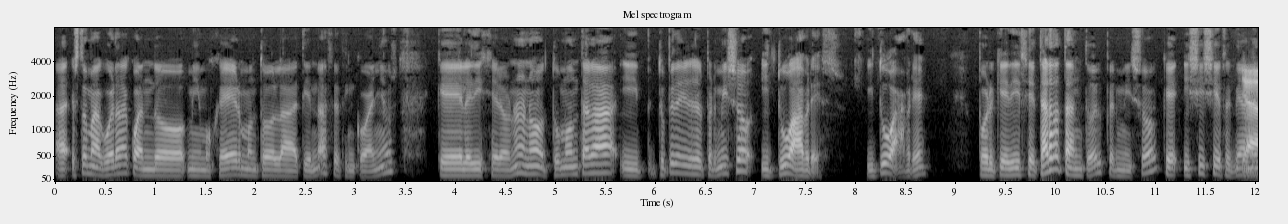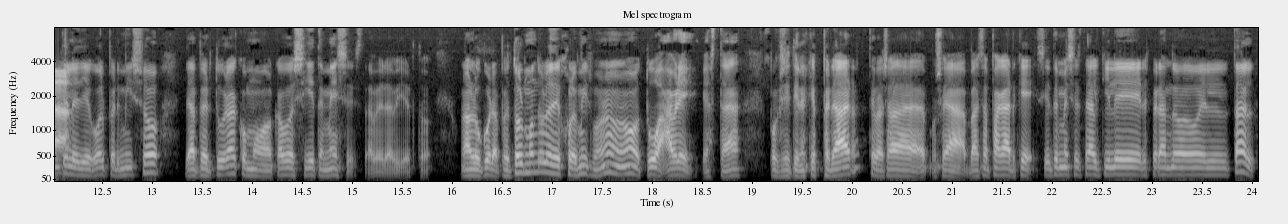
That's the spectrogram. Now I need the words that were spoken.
Ah, esto me acuerda cuando mi mujer montó la tienda hace cinco años, que le dijeron, no, no, tú montala y tú pides el permiso y tú abres, y tú abre. Porque dice, tarda tanto el permiso que, y sí, sí, efectivamente le llegó el permiso de apertura como al cabo de siete meses de haber abierto. Una locura. Pero todo el mundo le dijo lo mismo. No, no, no, tú abre, ya está. Porque si tienes que esperar, te vas a, o sea, vas a pagar, ¿qué? ¿Siete meses de alquiler esperando el tal?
